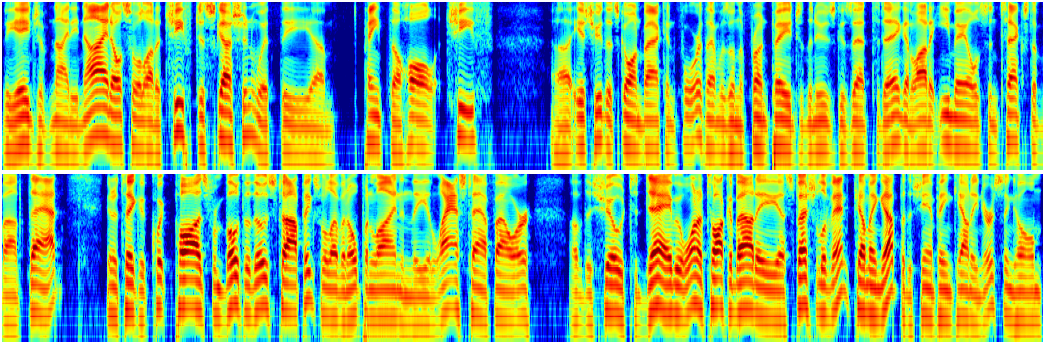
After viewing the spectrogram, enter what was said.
the age of 99. Also, a lot of chief discussion with the um, Paint the Hall Chief uh, issue that's gone back and forth. That was on the front page of the News Gazette today. Got a lot of emails and text about that. Going to take a quick pause from both of those topics. We'll have an open line in the last half hour of the show today. But want to talk about a, a special event coming up at the Champaign County Nursing Home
